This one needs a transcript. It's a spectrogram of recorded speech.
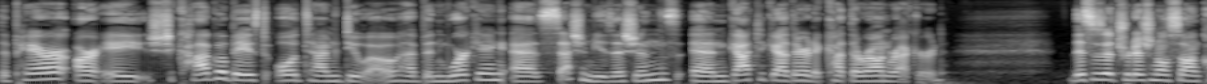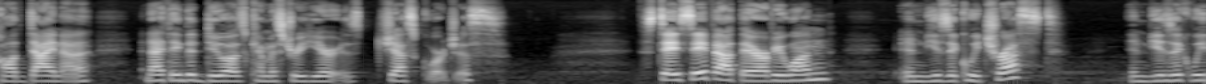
The pair are a Chicago based old time duo, have been working as session musicians, and got together to cut their own record. This is a traditional song called Dinah, and I think the duo's chemistry here is just gorgeous. Stay safe out there, everyone. In music we trust, in music we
